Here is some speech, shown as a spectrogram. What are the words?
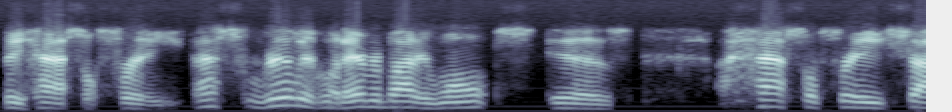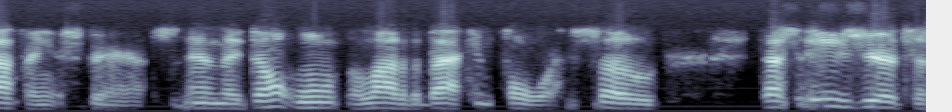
be hassle free. That's really what everybody wants is a hassle-free shopping experience, and they don't want a lot of the back and forth. So that's easier to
